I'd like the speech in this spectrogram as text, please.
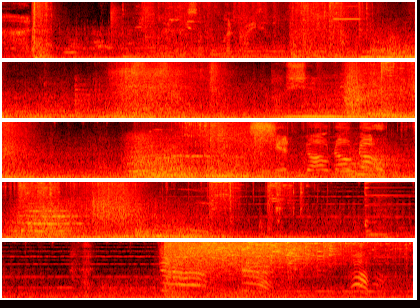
Finally, something went right. Oh, shit. Oh, shit. No, no, no! Ah! ah! ah!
